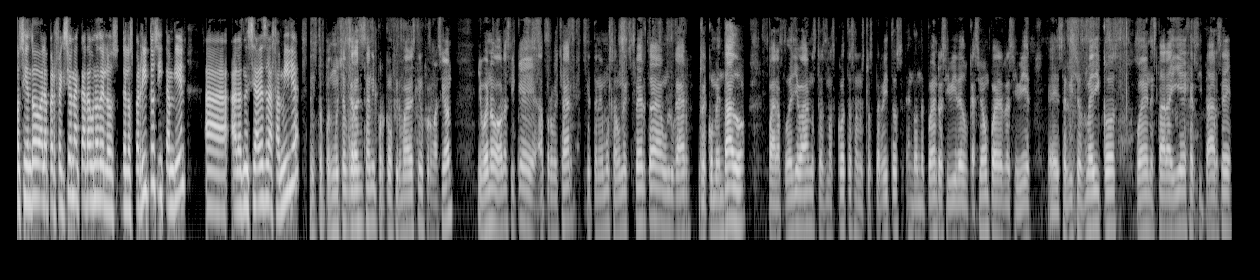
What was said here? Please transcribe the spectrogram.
conociendo a la perfección a cada uno de los, de los perritos y también a, a las necesidades de la familia. Listo, pues muchas gracias Ani por confirmar esta información. Y bueno, ahora sí que aprovechar que tenemos a una experta, un lugar recomendado para poder llevar a nuestras mascotas, a nuestros perritos, en donde pueden recibir educación, pueden recibir eh, servicios médicos, pueden estar ahí, ejercitarse.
